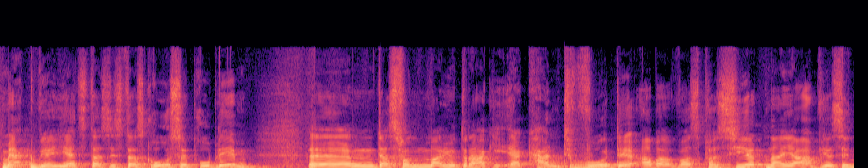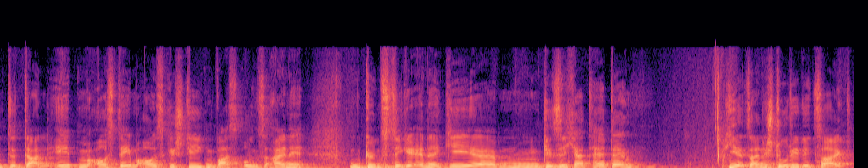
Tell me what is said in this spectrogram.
merken wir jetzt, das ist das große Problem ähm, das von Mario Draghi erkannt wurde. Aber was passiert? Naja, wir sind dann eben aus dem ausgestiegen, was uns eine günstige Energie ähm, gesichert hätte. Hier jetzt eine Studie, die zeigt,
